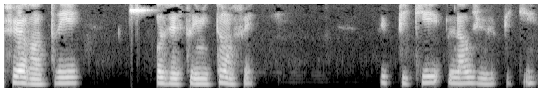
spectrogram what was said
faire rentrer aux extrémités, en fait. Puis piquer là où je veux piquer.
